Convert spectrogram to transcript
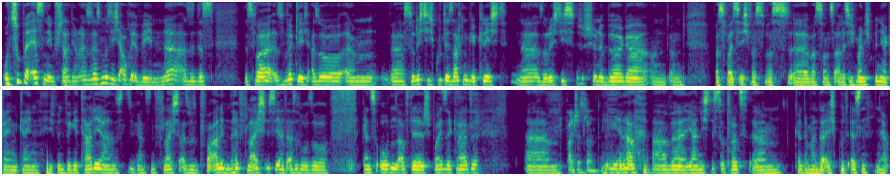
Und super Essen im Stadion. Also das muss ich auch erwähnen. Ne? Also das das war es wirklich, also ähm, da hast du richtig gute Sachen gekriegt, ne? Also richtig schöne Burger und und was weiß ich, was was äh, was sonst alles. Ich meine, ich bin ja kein kein, ich bin Vegetarier, also die ganzen Fleisch, also vor allem ne, Fleisch ist ja also so ganz oben auf der Speisekarte. Ähm, Falsches Land. Genau, aber ja, nichtsdestotrotz ähm, könnte man da echt gut essen, ja.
